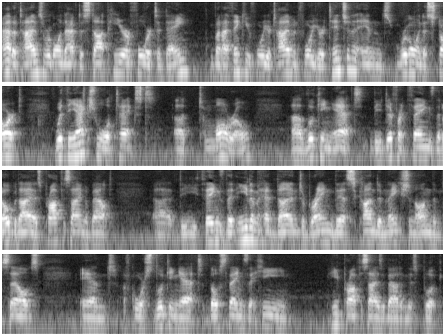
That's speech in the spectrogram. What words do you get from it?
out of time, so we're going to have to stop here for today. But I thank you for your time and for your attention, and we're going to start with the actual text uh, tomorrow, uh, looking at the different things that Obadiah is prophesying about, uh, the things that Edom had done to bring this condemnation on themselves, and of course, looking at those things that he he prophesies about in this book.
